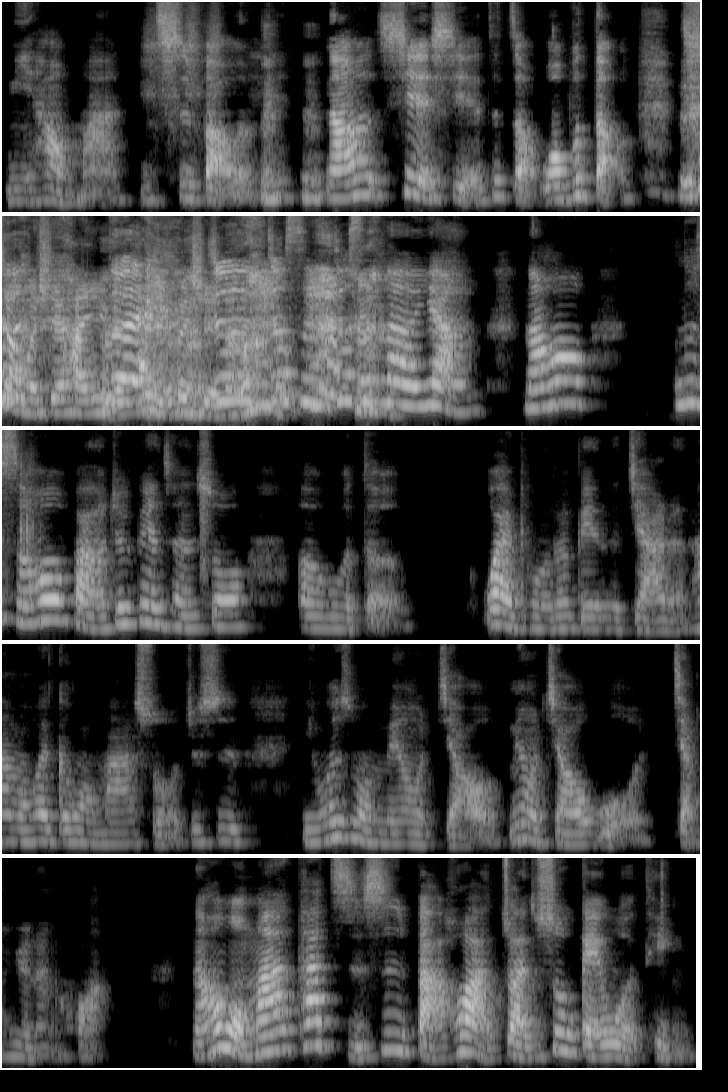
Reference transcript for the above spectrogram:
你好吗？你吃 饱了没？然后谢谢这种我不懂，就像我们学韩语对，也会学就是就是就是 那样。然后那时候反而就变成说，呃，我的外婆那边的家人他们会跟我妈说，就是你为什么没有教没有教我讲越南话？然后我妈她只是把话转述给我听，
